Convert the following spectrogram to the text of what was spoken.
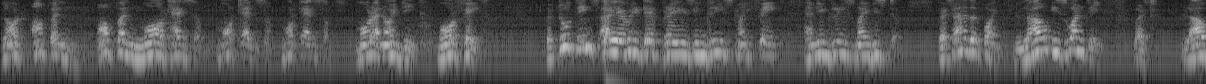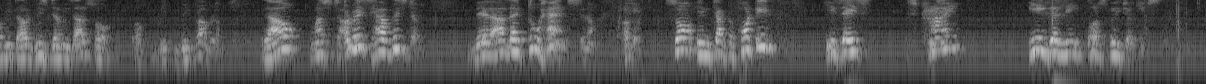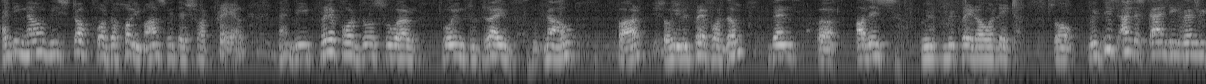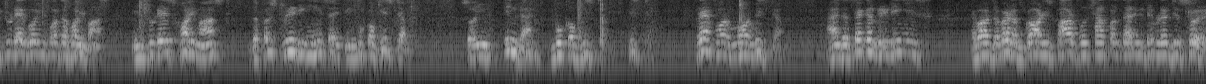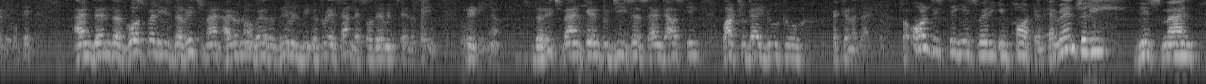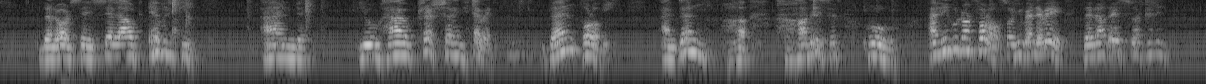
Lord, open, open more charism, more charism, more charism, more anointing, more faith. The two things I every day pray is increase my faith and increase my wisdom. That's another point. Love is one thing, but love without wisdom is also a big, big problem. Love must always have wisdom. They are like two hands, you know. Okay, so in chapter 14, he says, strive eagerly for spiritual gifts. I think now we stop for the Holy Mass with a short prayer and we pray for those who are going to drive now far. So we will pray for them. Then uh, others will be prayed over later. So with this understanding, when we today going for the Holy Mass, in today's Holy Mass, the first reading is, I think, Book of Wisdom. So you think that Book of Wisdom, wisdom. Pray for more wisdom. And the second reading is about the Word of God is powerful, sharper than any double-edged sword. Okay. And then the Gospel is the rich man. I don't know whether they will be today Sunday, so they will say the same reading. yeah. The rich man came to Jesus and asking, "What should I do to eternal life?" So all this thing is very important. Eventually, this man, the Lord says, sell out everything and you have treasure in heaven. Then follow me. And then uh, others said, Oh, and he could not follow, so he went away. Then others were telling,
